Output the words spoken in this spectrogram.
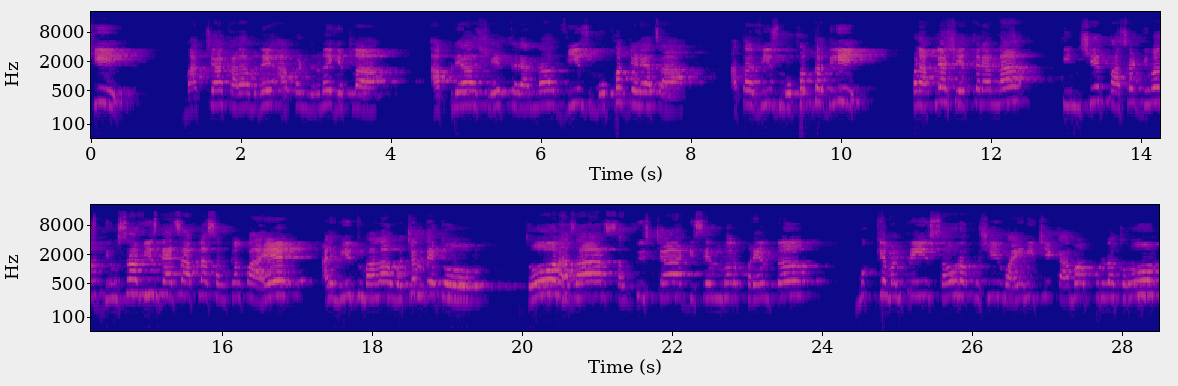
की मागच्या काळामध्ये आपण निर्णय घेतला आपल्या शेतकऱ्यांना वीज मोफत देण्याचा. आता वीज मोफत तर दिली पण आपल्या शेतकऱ्यांना तीनशे पासष्ट दिवस दिवसा वीज द्यायचा आपला संकल्प आहे. आणि मी तुम्हाला वचन देतो दोन हजार सव्वीसच्या डिसेंबर पर्यंत मुख्यमंत्री सौर कृषी वाहिनीची कामं पूर्ण करून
